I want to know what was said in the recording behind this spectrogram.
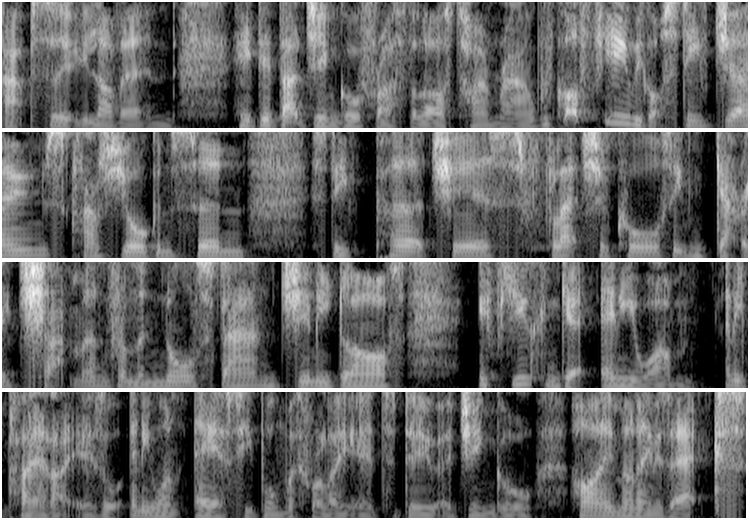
Absolutely love it. And he did that jingle for us the last time round. We've got a few. We've got Steve Jones, Claus Jorgensen, Steve Purches, Fletch, of course, even Gary Chapman from the North Stand, Jimmy Glass. If you can get anyone, any player that is, or anyone AFC Bournemouth related to do a jingle, hi, my name is X,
